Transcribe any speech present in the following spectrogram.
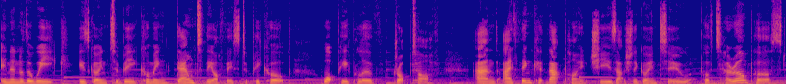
in another week is going to be coming down to the office to pick up what people have dropped off. And I think at that point, she is actually going to put her own post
